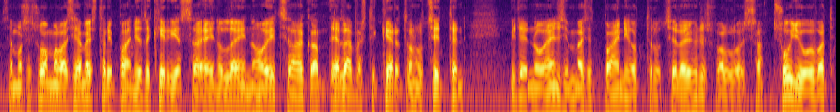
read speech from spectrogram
semmoisia suomalaisia mestaripainijoita kirjassa Eino Leino on itse aika elävästi kertonut sitten, miten nuo ensimmäiset painiottelut siellä Yhdysvalloissa sujuivat.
